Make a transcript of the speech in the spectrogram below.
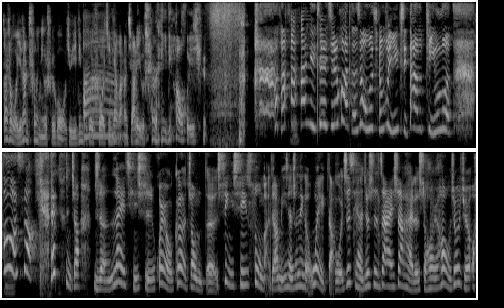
但是我一旦吃了你的水果，我就一定不会说今天晚上家里有事儿，一定要回去。等下我们全部引起大的评论，好好笑。哎，你知道人类其实会有各种的信息素嘛，比较明显是那个味道。我之前就是在上海的时候，然后我就会觉得哇，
